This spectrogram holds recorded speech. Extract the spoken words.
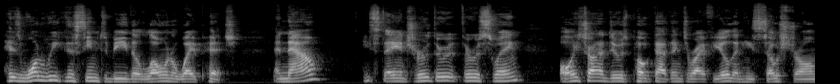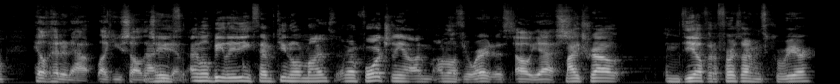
his one weakness seemed to be the low and away pitch, and now he's staying true through through his swing. All he's trying to do is poke that thing to right field, and he's so strong, he'll hit it out like you saw this weekend. MLB leading 17 home runs, and unfortunately, I'm, I don't know if you're aware of this. Oh yes, Mike Trout in DL for the first time in his career.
